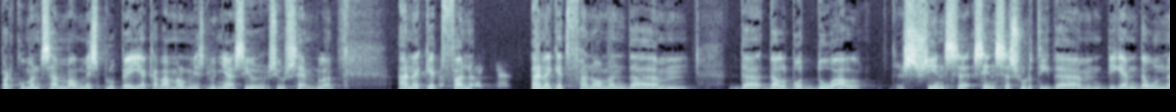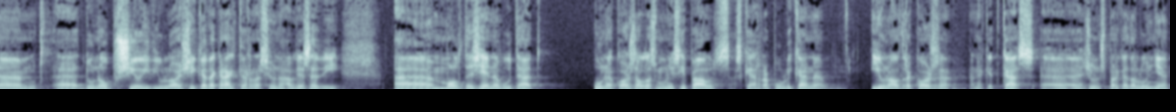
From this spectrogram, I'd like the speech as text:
per començar amb el més proper i acabar amb el més llunyà, si, si us sembla, en aquest, fen en aquest fenomen de, de, del vot dual sense, sense sortir de, diguem d'una eh, d'una opció ideològica de caràcter nacional, és a dir, eh, molta gent ha votat una cosa a les municipals, Esquerra Republicana, i una altra cosa, en aquest cas eh, Junts per Catalunya,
